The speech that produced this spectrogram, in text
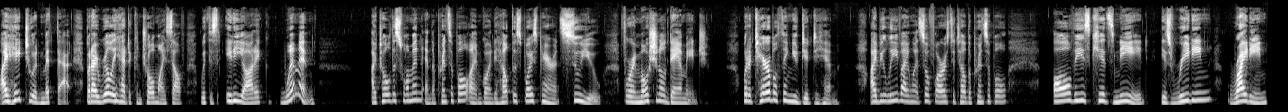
I hate to admit that, but I really had to control myself with this idiotic women. I told this woman and the principal I am going to help this boy's parents sue you for emotional damage. What a terrible thing you did to him. I believe I went so far as to tell the principal all these kids need is reading, writing,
